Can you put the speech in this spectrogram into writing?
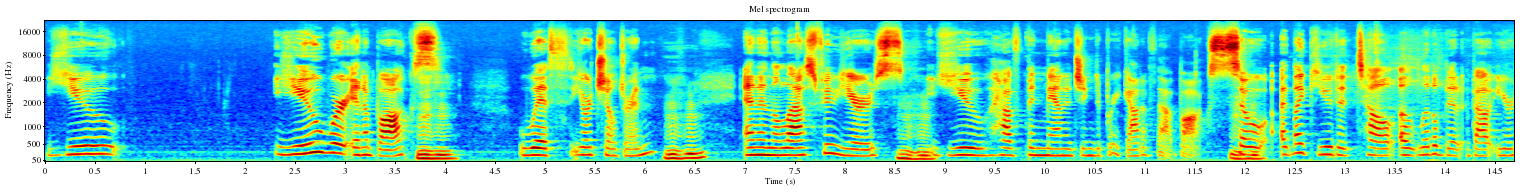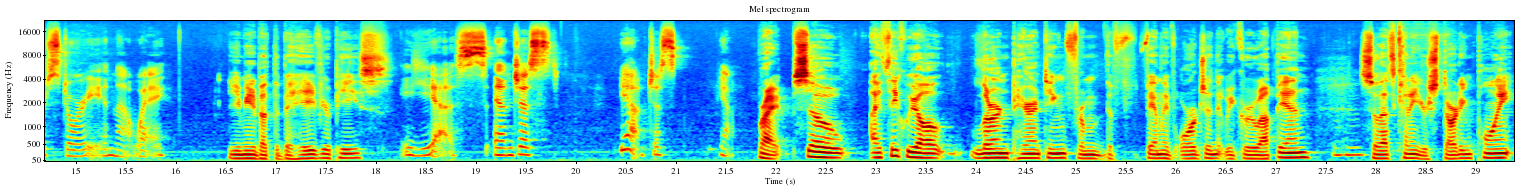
You you were in a box mm-hmm. with your children mm-hmm. And in the last few years, mm-hmm. you have been managing to break out of that box. So I'd like you to tell a little bit about your story in that way. You mean about the behavior piece? Yes. And just, yeah, just, yeah. Right. So I think we all learn parenting from the family of origin that we grew up in. So that's kind of your starting point.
